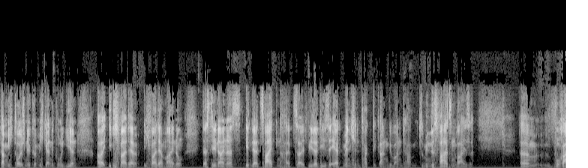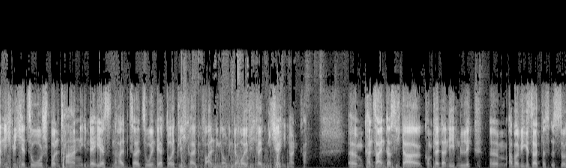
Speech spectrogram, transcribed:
kann mich täuschen, ihr könnt mich gerne korrigieren, aber ich war der, ich war der Meinung, dass die Niners in der zweiten Halbzeit wieder diese Erdmännchen-Taktik angewandt haben, zumindest phasenweise. Ähm, woran ich mich jetzt so spontan in der ersten Halbzeit so in der Deutlichkeit und vor allen Dingen auch in der Häufigkeit nicht erinnern kann. Ähm, kann sein, dass ich da komplett daneben lieg, ähm, aber wie gesagt, das ist so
